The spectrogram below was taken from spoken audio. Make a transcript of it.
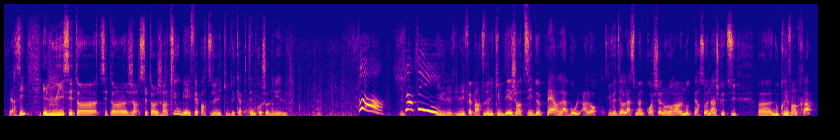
Merci. Et lui, c'est un, c'est un, c'est un gentil ou bien il fait partie de l'équipe de Capitaine Cochonnerie, lui? Il, il fait partie de l'équipe des gentils de Père la Boule. Alors, ce qui veut dire la semaine prochaine, on aura un autre personnage que tu euh, nous présenteras.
